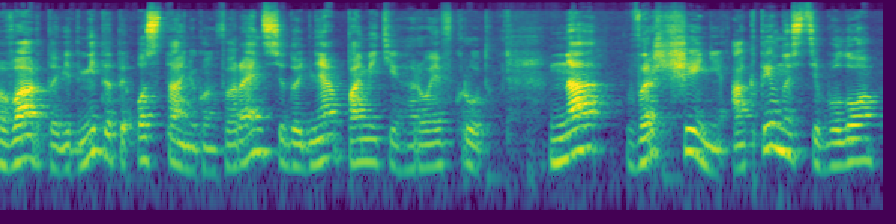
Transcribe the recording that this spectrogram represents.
Варто відмітити останню конференцію до Дня пам'яті Героїв Крут. На вершині активності було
